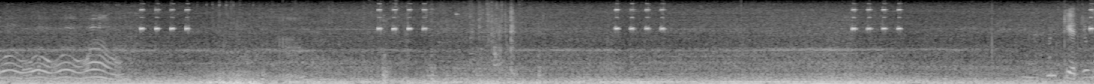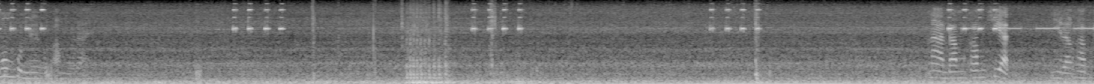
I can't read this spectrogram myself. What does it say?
โว้วโว้วโว้วโว้วมันเกลียดอยู่มุมคนเนี่ยผมเอามาได้ หน้าดำคำเครียด นะครับ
